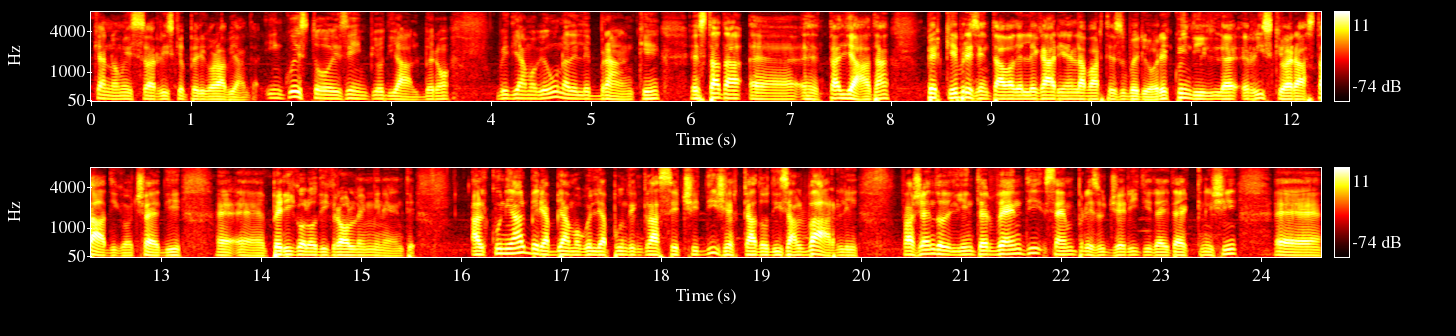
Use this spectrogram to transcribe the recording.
che hanno messo a rischio e pericolo la pianta. In questo esempio di albero vediamo che una delle branche è stata eh, eh tagliata perché presentava delle carie nella parte superiore e quindi il rischio era statico, cioè di eh, eh pericolo di crollo imminente alcuni alberi abbiamo quelli appunto in classe CD cercato di salvarli facendo degli interventi sempre suggeriti dai tecnici eh,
